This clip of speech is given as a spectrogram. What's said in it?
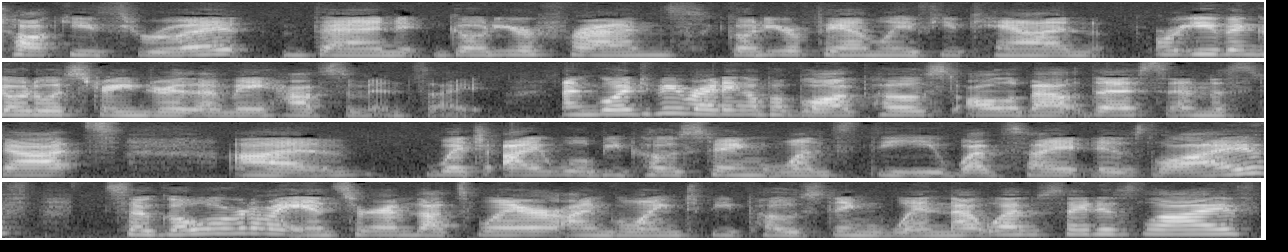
talk you through it, then go to your friends, go to your family if you can, or even go to a stranger that may have some insight. I'm going to be writing up a blog post all about this and the stats uh, which I will be posting once the website is live. So go over to my Instagram, that's where I'm going to be posting when that website is live,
